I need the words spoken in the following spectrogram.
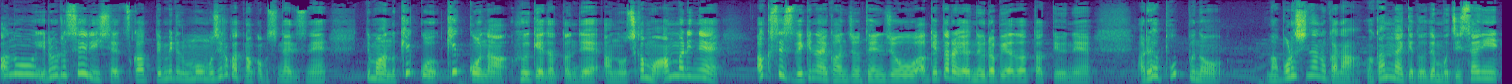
あの、いろいろ整理して使ってみるのも面白かったのかもしれないですね。でもあの、結構、結構な風景だったんで、あの、しかもあんまりね、アクセスできない感じの天井を開けたら屋根裏部屋だったっていうね、あれはポップの幻なのかな？わかんないけど、でも実際に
